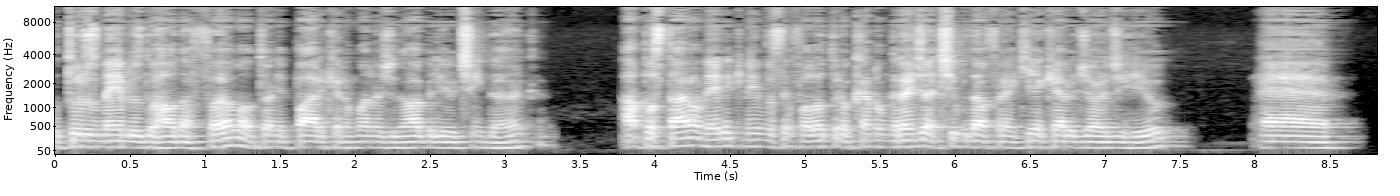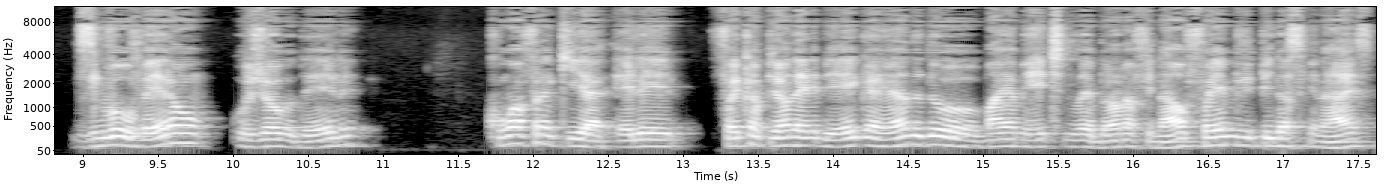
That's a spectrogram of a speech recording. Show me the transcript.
futuros membros do Hall da Fama, o Tony Parker, o Mano Ginobili e o Tim Duncan. Apostaram nele, que nem você falou, trocando um grande ativo da franquia, que era o George Hill. É, desenvolveram o jogo dele com a franquia. Ele foi campeão da NBA, ganhando do Miami Heat do LeBron na final, foi MVP das finais,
